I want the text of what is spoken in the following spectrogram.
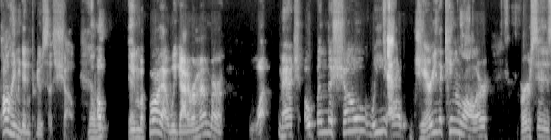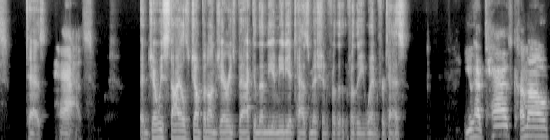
Paul Heyman didn't produce this show. Well, Oh, Yeah. even before that, we got to remember what match opened the show. We Yeah. had Jerry the King Lawler versus Taz Taz. And Joey Styles jumping on Jerry's back, and then the immediate Tazmission for the for the win for Taz. You have Taz come out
